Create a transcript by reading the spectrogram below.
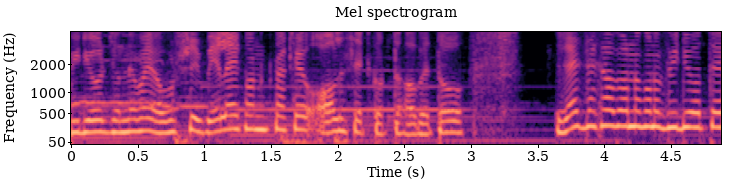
ভিডিওর জন্য ভাই অবশ্যই বেল আইকনটাকে অল সেট করতে হবে। তো গাইজ দেখা হবে অন্য কোনো ভিডিওতে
